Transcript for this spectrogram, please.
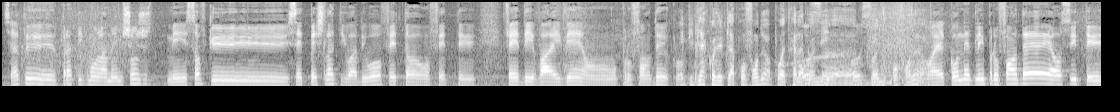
C'est un peu pratiquement la même chose, mais sauf que cette pêche-là, tu vas devoir en fait, en fait, euh, faire des va-et-vient en profondeur. Quoi. Et puis bien connaître la profondeur pour être à la bonne, euh, bonne profondeur. Ouais, connaître les profondeurs et ensuite euh,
